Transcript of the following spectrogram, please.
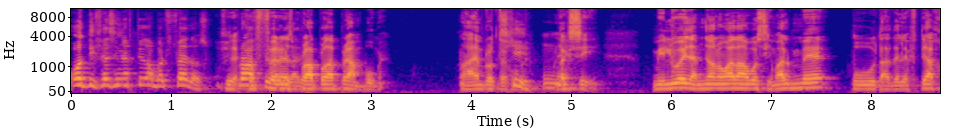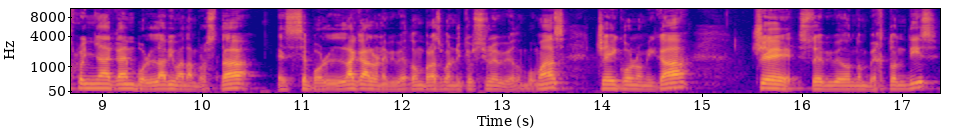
ό,τι θέση είναι έρθει το από φέτος. Φίλε, Πρόθυμα conference δηλαδή. πρώτα πρώτα πρέπει να μπούμε. Να δεν προτρέχουμε. Ισχύει. Ναι. Εντάξει. Μιλούμε για μια ομάδα όπως η Μάλμε που τα τελευταία χρόνια κάνει πολλά βήματα μπροστά ε, σε πολλά καλών επίπεδων, μπορεί να σου πάνε και πιο ψηλό επίπεδο από εμάς και οικονομικά και στο επίπεδο των παιχτών της.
